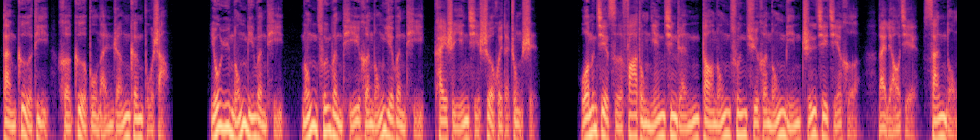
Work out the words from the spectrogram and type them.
但各地和各部门仍跟不上。由于农民问题、农村问题和农业问题开始引起社会的重视，我们借此发动年轻人到农村去和农民直接结合，来了解“三农”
